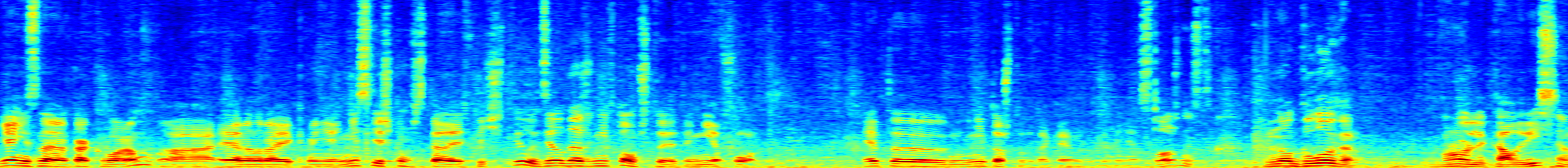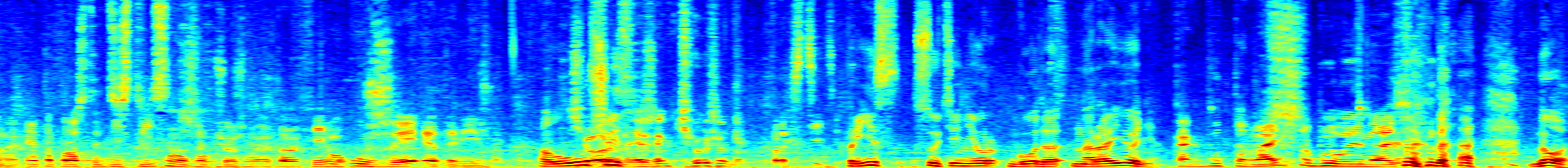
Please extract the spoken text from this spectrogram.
я не знаю, как вам, а Эрон Райк меня не слишком, сказать, впечатлил. И дело даже не в том, что это не Форд. Это не то, чтобы такая вот для меня сложность. Но Гловер в роли Калвисина это просто действительно жемчужина этого фильма. Уже это вижу. А лучший Черная жемчужина, простите. приз сутенер года на районе. Как будто раньше было иначе. Но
